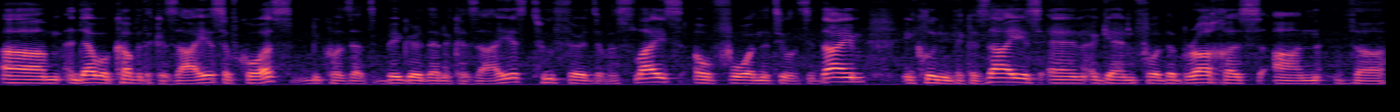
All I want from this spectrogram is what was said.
um, and that will cover the kazayas, of course, because that's bigger than a kazayas. Two thirds of a slice of four natilas yadayim, including the kazayas, and again for the brachas on the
